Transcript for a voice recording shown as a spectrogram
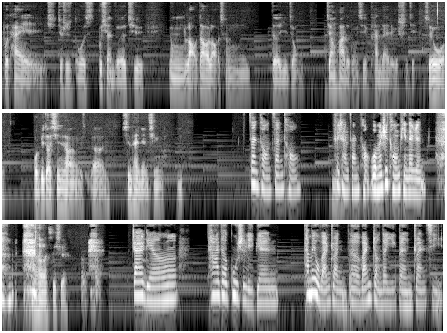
不太，就是我不选择去用老道老成的一种。僵化的东西看待这个世界，所以我我比较欣赏呃心态年轻嘛，嗯，赞同赞同，非常赞同，我们是同频的人，啊谢谢。张爱玲她的故事里边，她没有完转呃完整的一本传记，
